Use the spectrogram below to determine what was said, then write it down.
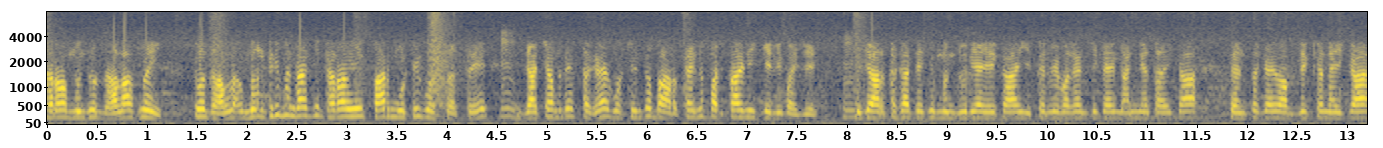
ठराव मंजूर झालाच नाही तो झाला. मंत्रिमंडळाचे ठराव एक फार मोठी गोष्ट असते. ज्याच्यामध्ये सगळ्या गोष्टींचं बारकाईनं पडताळणी केली पाहिजे. म्हणजे अर्थ खात्याची मंजुरी आहे का इतर विभागांची काही मान्यता आहे का त्यांचं काही ऑब्जेक्शन आहे का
